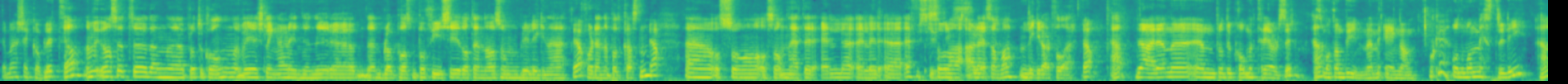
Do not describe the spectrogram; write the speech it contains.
det må jeg sjekke opp litt. Ja, men Uansett, eh, den eh, protokollen Vi slenger den inn under eh, den bloggposten på fysi.no som blir liggende Ja. for denne podkasten. Ja. og så også om den heter L eller eh, F, så er det samme. Den ligger i hvert fall der. Ja. Ja, Det er en, eh, en protokoll med tre øvelser som man kan begynne med med en gang. Okay. Og når man mestrer de, ja.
